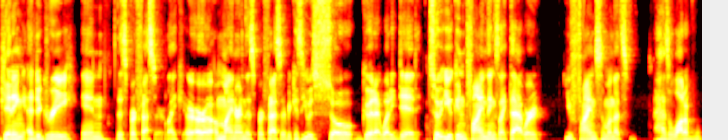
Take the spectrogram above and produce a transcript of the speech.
getting a degree in this professor, like or, or a minor in this professor because he was so good at what he did. So you can find things like that where you find someone that's has a lot of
